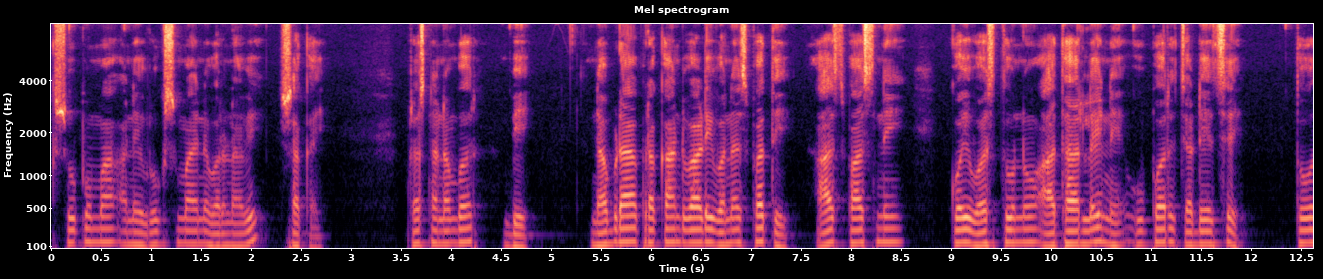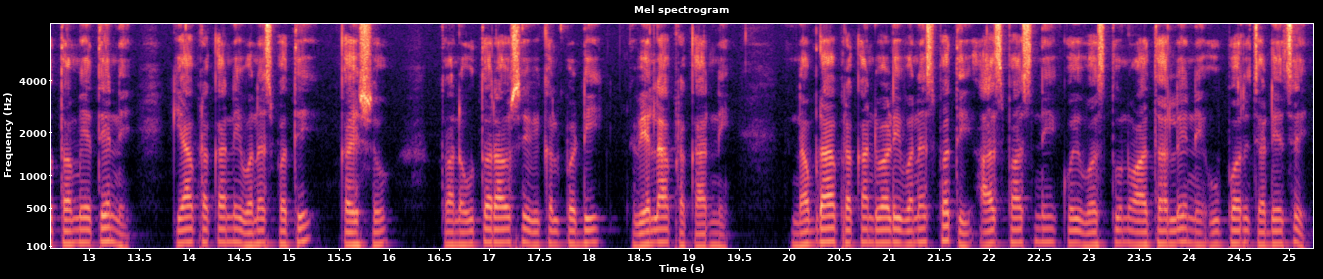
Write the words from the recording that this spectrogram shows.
ક્ષૂપમાં અને વૃક્ષમાં એને વર્ણવી શકાય. પ્રશ્ન નંબર બે. નબળા પ્રકાંડવાળી વનસ્પતિ આસપાસની કોઈ વસ્તુનો આધાર લઈને ઉપર ચડે છે, તો તમે તેને કયા પ્રકારની વનસ્પતિ કહેશો? તો આનો ઉત્તર આવશે વિકલ્પ ડી વેલા પ્રકારની. નબળા પ્રકાંડવાળી વનસ્પતિ આસપાસની કોઈ વસ્તુનો આધાર લઈને ઉપર ચડે છે,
